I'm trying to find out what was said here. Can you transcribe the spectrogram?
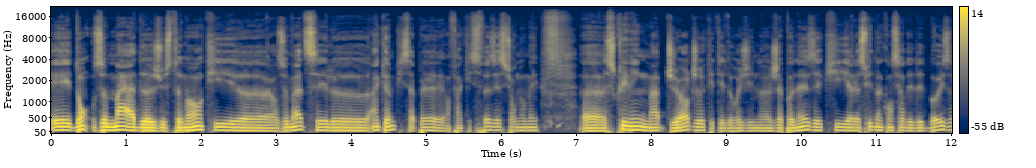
et dont The Mad justement qui euh, alors The Mad c'est le un cum qui s'appelait enfin qui se faisait surnommer euh, Screaming Mad George qui était d'origine japonaise et qui à la suite d'un concert des Dead Boys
